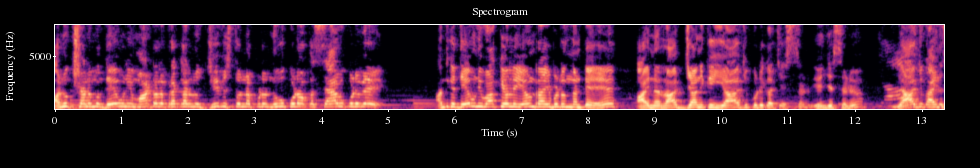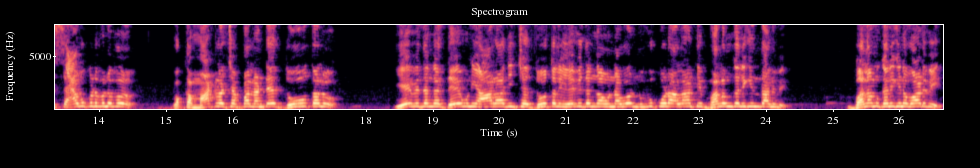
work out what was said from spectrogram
అనుక్షణము దేవుని మాటల ప్రకారం నువ్వు జీవిస్తున్నప్పుడు నువ్వు కూడా ఒక సేవకుడివే. అందుకే దేవుని వాక్యంలో ఏం రాయబడి ఉందంటే ఆయన రాజ్యానికి యాజకుడిగా చేస్తాడు. ఏం చేస్తాడు? యాజకు ఆయన సేవకుడు నువ్వు. ఒక్క మాటలో చెప్పాలంటే దూతలు. ఏ విధంగా దేవుని ఆరాధించే దూతలు ఏ విధంగా ఉన్నావో నువ్వు కూడా అలాంటి బలం కలిగిన దానివి. బలం కలిగిన వాడివి.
